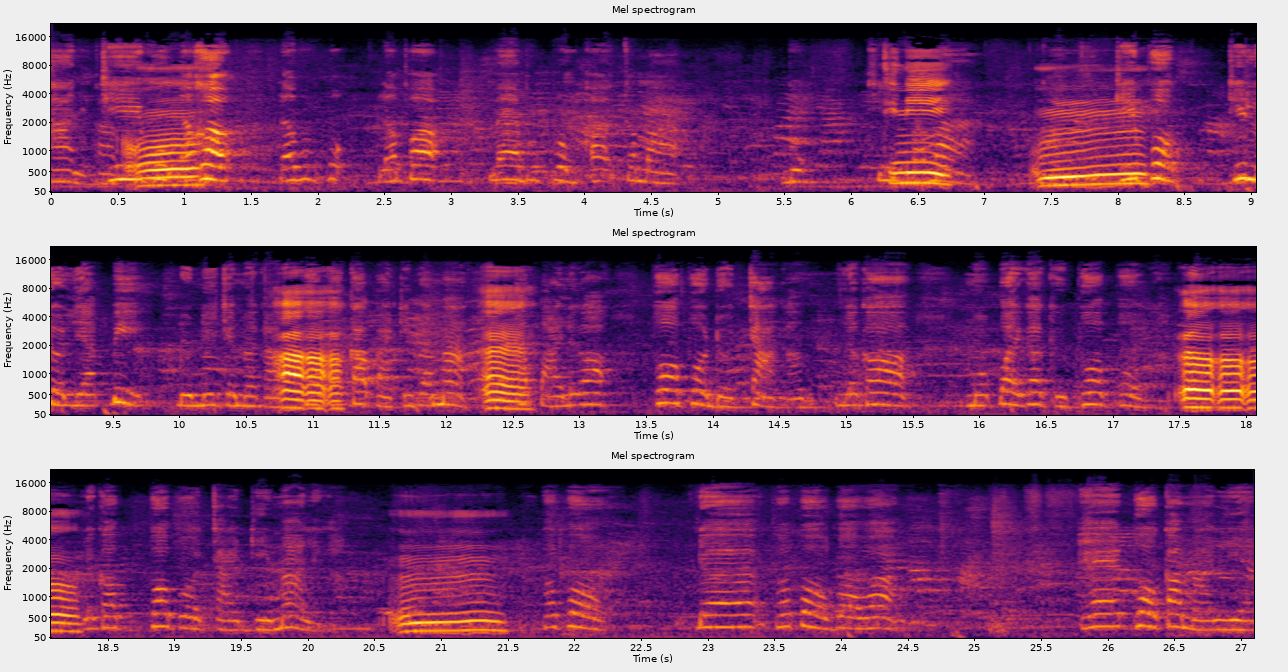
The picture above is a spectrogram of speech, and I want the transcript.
หารครับที่อ๋อ แล้วเขาแล้วพวกแล้วพ่อแม่พวกผมก็จะมาบุกที่นี่ พม่าอืที่มพวกที่โรเลียปี เดี๋ยวนี้จะมาครับอ่าอ่าอ่าก็ไปที่พม่าเออ ก็ไปแล้วก็พ่อพ่อโดนจับครับ แล้วก็หมอปอยก็คือพ่อพ่อครับเออเออเออแล้วก็พ่อพ่อใจดีมากเลยครับ อืม พ่อพ่อเดอพ่อพ่อบอกว่าให้พ่อกลับมาเรียน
